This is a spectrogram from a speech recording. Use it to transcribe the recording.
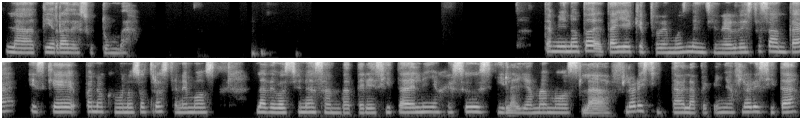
la tierra de su tumba. También otro detalle que podemos mencionar de esta santa es que, bueno, como nosotros tenemos la devoción a Santa Teresita del Niño Jesús y la llamamos la florecita o la pequeña florecita,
